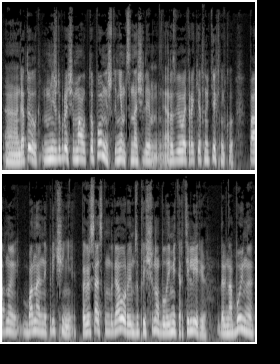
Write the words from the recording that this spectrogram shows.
э, готовил. Между прочим, мало кто помнит, что немцы начали развивать ракетную технику по одной банальной причине. По Версальскому договору им запрещено было иметь артиллерию дальнобойную,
